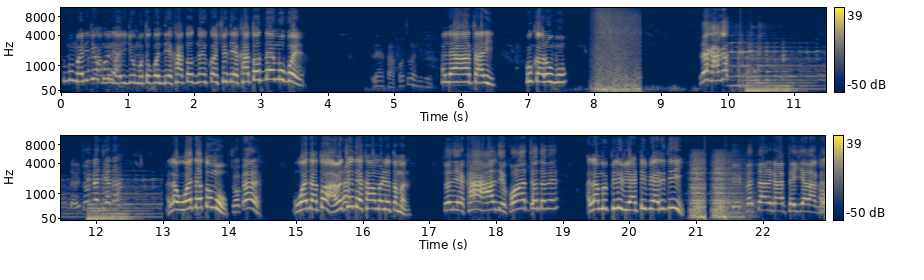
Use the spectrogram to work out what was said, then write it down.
તો મુ મરી ગયો કોઈ મરી ગયો. હું તો કોઈ દેખાતો જ નહીં કશું દેખાતો જ નહીં હું કોઈ. લે કાકો તો અહીં લે. એટલે આ તારી હું કરું હું? લે કાકા. દઈ ચોકર જેતા એટલે ઓય દતો હું. ચોકર ઓય દાતો હવે શું દેખાવા મળ્યો તમને તો દેખા હાલ દેખોણા જ છો તમે. એટલે અમે પેલી વેટી પહેરી હતી. એટલે જ તારે ગાયબ થઈ ગયા લાગો.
